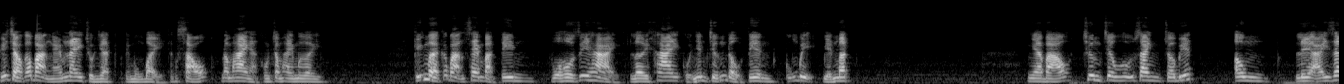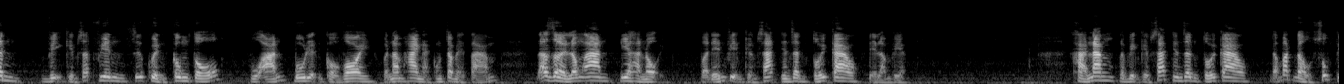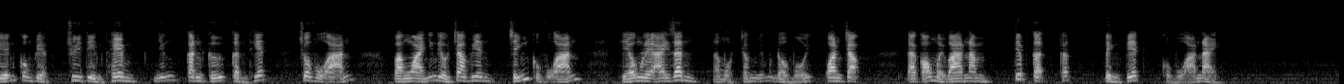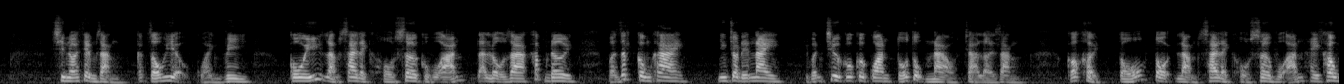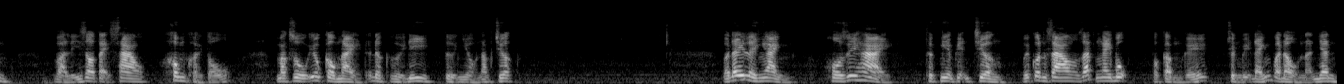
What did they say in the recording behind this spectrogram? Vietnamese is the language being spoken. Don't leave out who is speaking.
Speaker 1: Kính chào các bạn ngày hôm nay Chủ nhật ngày 7 tháng 6 năm 2020. Kính mời các bạn xem bản tin vụ Hồ Duy Hải lời khai của nhân chứng đầu tiên cũng bị biến mất. Nhà báo Trương Châu Hữu Danh cho biết ông Lê Ái Dân, vị kiểm sát viên giữ quyền công tố vụ án bưu điện Cổ Voi vào năm 2008 đã rời Long An đi Hà Nội và đến Viện Kiểm sát Nhân dân tối cao để làm việc. Khả năng là Viện Kiểm sát Nhân dân tối cao đã bắt đầu xúc tiến công việc truy tìm thêm những căn cứ cần thiết cho vụ án và ngoài những điều tra viên chính của vụ án thì ông Lê Ái Dân là một trong những đầu mối quan trọng đã có 13 năm tiếp cận các tình tiết của vụ án này. Xin nói thêm rằng các dấu hiệu của hành vi cố ý làm sai lệch hồ sơ của vụ án đã lộ ra khắp nơi và rất công khai, nhưng cho đến nay thì vẫn chưa có cơ quan tố tụng nào trả lời rằng có khởi tố tội làm sai lệch hồ sơ vụ án hay không và lý do tại sao không khởi tố, mặc dù yêu cầu này đã được gửi đi từ nhiều năm trước. Và đây là hình ảnh Hồ Duy Hải thực nghiệm hiện trường với con dao dắt ngay bụng và cầm ghế chuẩn bị đánh vào đầu nạn nhân.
